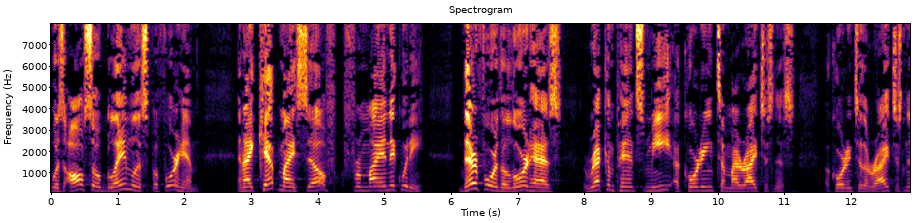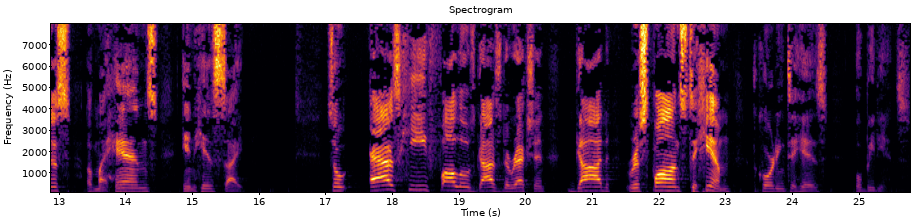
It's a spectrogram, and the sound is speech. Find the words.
was also blameless before him, and I kept myself from my iniquity. Therefore the Lord has recompensed me according to my righteousness, according to the righteousness of my hands in his sight. So as he follows God's direction, God responds to him according to his obedience.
